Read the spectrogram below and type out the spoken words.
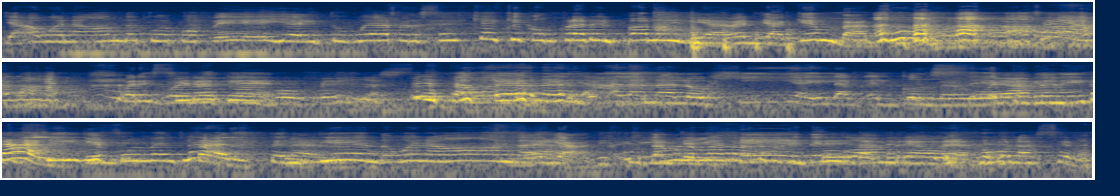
ya buena onda tu epopeya y tu wea, pero ¿sabes que hay que comprar el pan hoy día? A ver, ya, ¿quién va? ¿Tú? que pareciera que... Sí, está buena ya, la analogía y la, el concepto. La mental, que es muy mental. te entiendo, buena onda, ya, disfrutámoslo más rápido porque tengo hambre ahora, ¿cómo lo hacemos?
